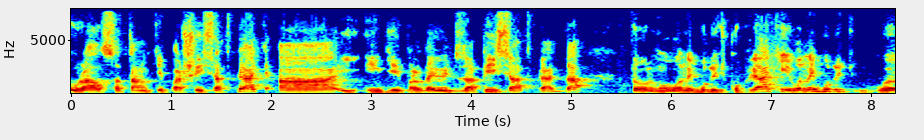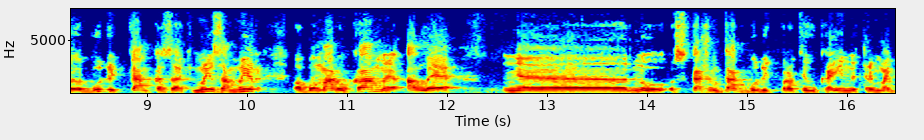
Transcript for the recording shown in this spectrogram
Уралса там типа 65, а Індії продають за 55, да? то ну, вони будуть купляти і вони будуть, е, будуть там казати, ми за мир обома руками, але е, ну, скажімо так, будуть проти України тримати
